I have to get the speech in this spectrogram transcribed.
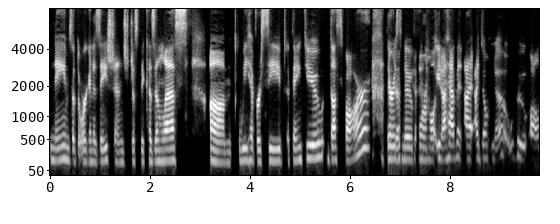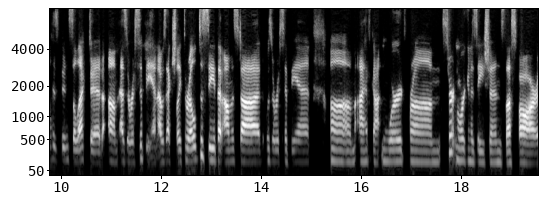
names of the organizations just because unless um, we have received a thank you thus far there is no formal you know i haven't i, I don't know who all has been selected um, as a recipient. I was actually thrilled to see that amistad was a recipient. Um, i have gotten word from certain organizations thus far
